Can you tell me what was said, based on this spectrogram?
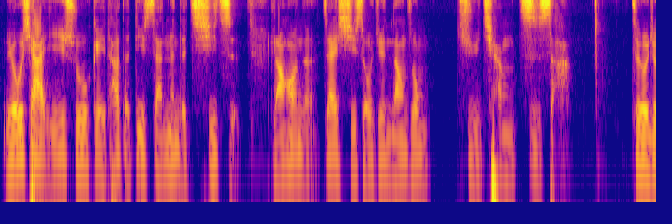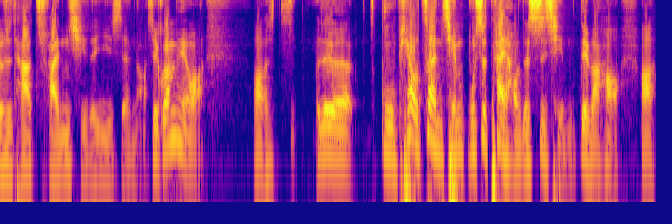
留下遗书给他的第三任的妻子，然后呢，在洗手间当中举枪自杀。这个就是他传奇的一生哦。所以观众朋友啊，啊，这个股票赚钱不是太好的事情，对吧？哈啊，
